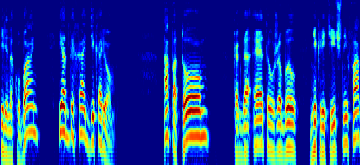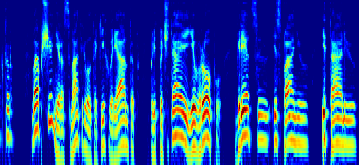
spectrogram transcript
или на Кубань, и отдыхать дикарем. А потом, когда это уже был не критичный фактор, вообще не рассматривал таких вариантов, предпочитая Европу, Грецию, Испанию, Италию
